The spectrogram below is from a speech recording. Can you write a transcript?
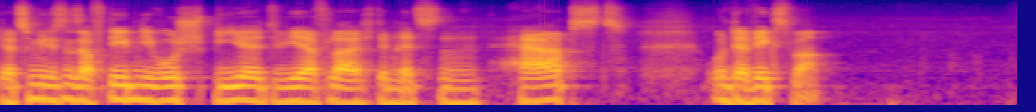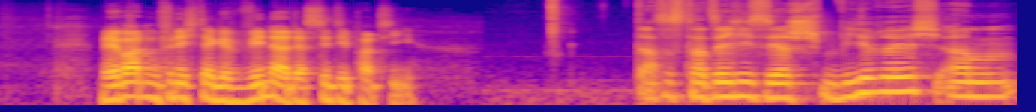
der zumindest auf dem Niveau spielt, wie er vielleicht im letzten Herbst unterwegs war. Wer war denn für dich der Gewinner der City-Partie? Das ist tatsächlich sehr schwierig. Ähm,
